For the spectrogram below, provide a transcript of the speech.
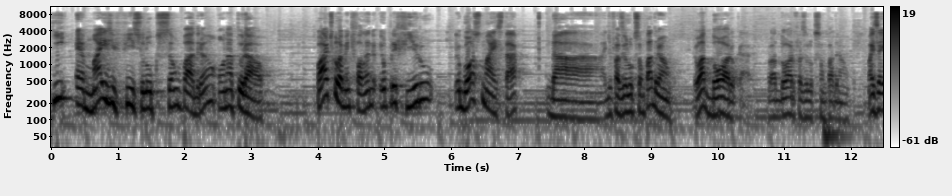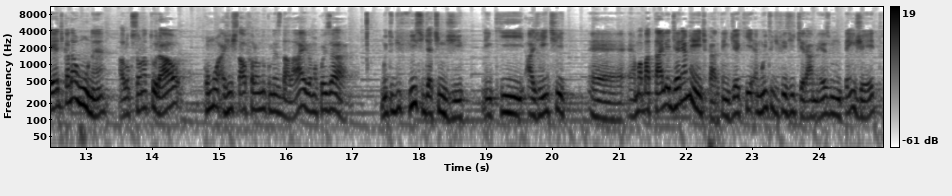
que é mais difícil, locução padrão ou natural? Particularmente falando, eu prefiro, eu gosto mais, tá? Da, de fazer locução padrão. Eu adoro, cara. Eu adoro fazer locução padrão. Mas aí é de cada um, né? A locução natural, como a gente estava falando no começo da live, é uma coisa muito difícil de atingir, em que a gente é, é uma batalha diariamente, cara. Tem dia que é muito difícil de tirar mesmo, não tem jeito.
